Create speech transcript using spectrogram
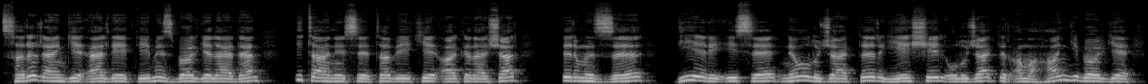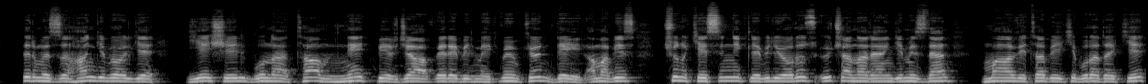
sarı rengi elde ettiğimiz bölgelerden bir tanesi tabii ki arkadaşlar kırmızı, diğeri ise ne olacaktır? Yeşil olacaktır. Ama hangi bölge kırmızı, hangi bölge yeşil buna tam net bir cevap verebilmek mümkün değil. Ama biz şunu kesinlikle biliyoruz. 3 ana rengimizden mavi tabii ki buradaki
